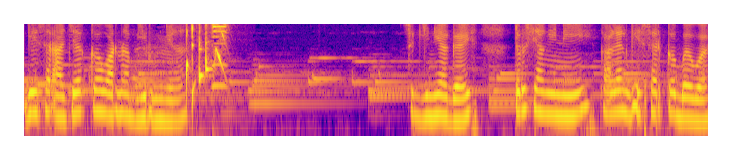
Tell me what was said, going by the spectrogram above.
geser aja ke warna birunya. Segini ya guys. Terus yang ini kalian geser ke bawah.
